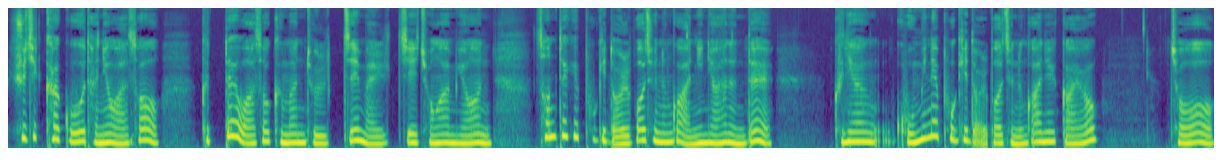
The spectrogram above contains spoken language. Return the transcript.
휴직하고 다녀와서 그때 와서 그만둘지 말지 정하면 선택의 폭이 넓어지는 거 아니냐 하는데 그냥 고민의 폭이 넓어지는 거 아닐까요? 저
